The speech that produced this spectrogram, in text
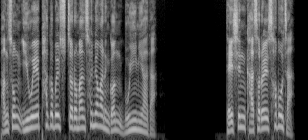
방송 이후의 파급을 숫자로만 설명하는 건 무의미하다. 대신 가설을 서보자.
